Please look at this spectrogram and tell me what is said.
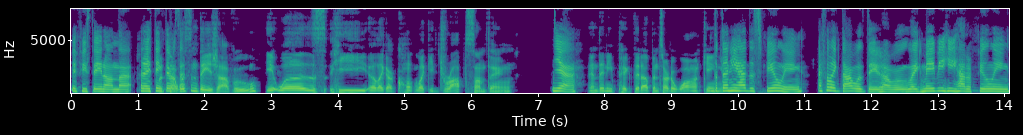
if he stayed on that. And I think but there that was. a- wasn't deja vu. It was he uh, like a like he dropped something yeah, and then he picked it up and started walking. but then he had this feeling. I feel like that was deja vu. Like maybe he had a feeling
